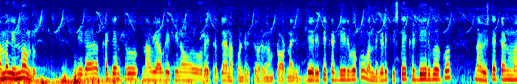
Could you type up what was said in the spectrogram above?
ಆಮೇಲೆ ಇನ್ನೊಂದು, ಈಗ ಕಡ್ಡಿ ಅಂತೂ ನಾವು ಯಾವ ರೀತಿ ನಾವು ರೈತರ ಪ್ಲ್ಯಾನ್ ಹಾಕ್ಕೊಂಡಿರ್ತೀವಲ್ಲ ನಮ್ಮ ಪ್ಲಾಟ್ನಾಗ ಇದ್ದೇ ರೀತಿ ಕಡ್ಡಿ ಇರಬೇಕು, ಒಂದು ಗಿಡಕ್ಕೆ ಇಷ್ಟೇ ಕಡ್ಡಿ ಇರಬೇಕು, ನಾವು ಇಷ್ಟೇ ಕಣ್ಣು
